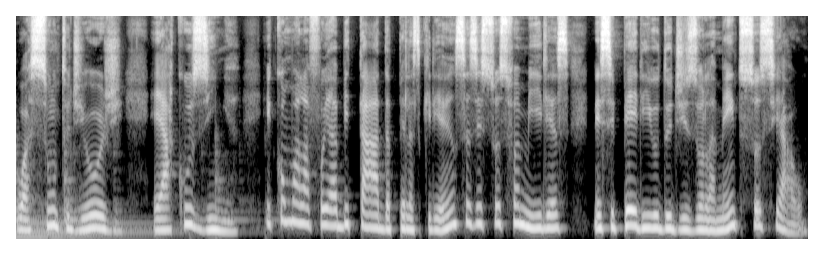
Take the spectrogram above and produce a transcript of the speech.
O assunto de hoje é a cozinha e como ela foi habitada pelas crianças e suas famílias nesse período de isolamento social.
